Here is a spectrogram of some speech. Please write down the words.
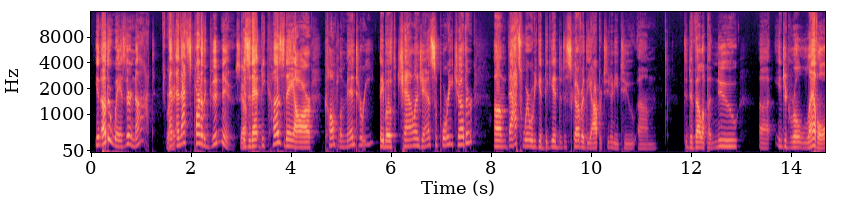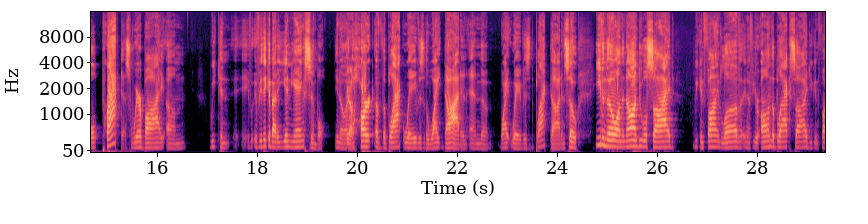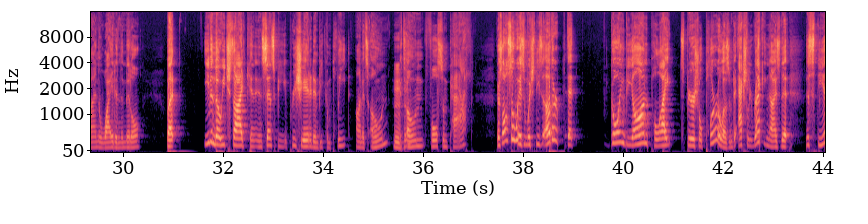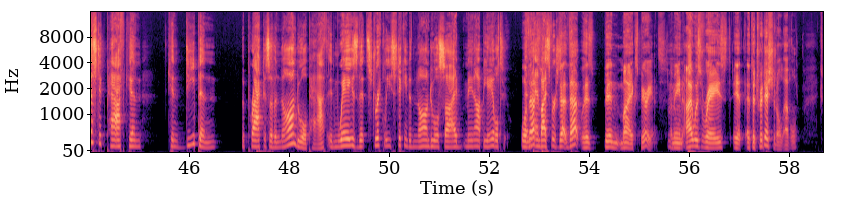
in other ways they're not. Right. And, and, that's part of the good news is that because they are complementary, they both challenge and support each other. Um, that's where we could begin to discover the opportunity to um, to develop a new uh, integral level practice whereby um, we can, if, if, we think about a yin yang symbol, you know, at the heart of the black wave is the white dot, and, and the white wave is the black dot. And so, even though on the non dual side, we can find love, and if you're on the black side, you can find the white in the middle. But even though each side can, in a sense, be appreciated and be complete on its own, mm-hmm. its own fulsome path, there's also ways in which these other that going beyond polite spiritual pluralism to actually recognize that this theistic path can can deepen the practice of a non-dual path in ways that strictly sticking to the non-dual side may not be able to. Well, and, and vice versa. That, that has been my experience. Mm-hmm. I mean, I was raised at, at, the traditional level,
